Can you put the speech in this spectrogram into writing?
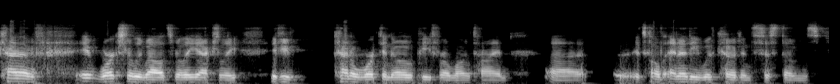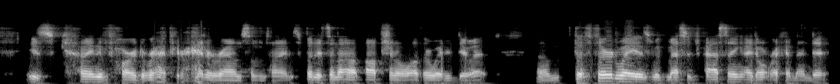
kind of it works really well. It's really actually if you've kind of worked in OOP for a long time, uh, it's called entity with code and systems is kind of hard to wrap your head around sometimes, but it's an op- optional other way to do it. Um, the third way is with message passing. I don't recommend it.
